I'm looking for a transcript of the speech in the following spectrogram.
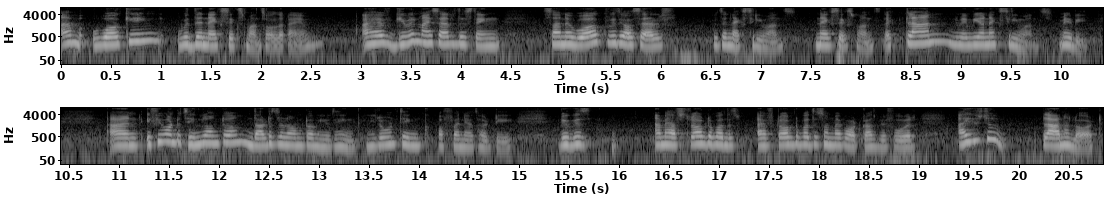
I'm working with the next 6 months all the time. I have given myself this thing, son, work with yourself with the next 3 months, next 6 months. Like plan maybe your next 3 months, maybe. And if you want to think long term, that is the long term you think. You don't think of when you're 30 because I I've talked about this. I've talked about this on my podcast before. I used to plan a lot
